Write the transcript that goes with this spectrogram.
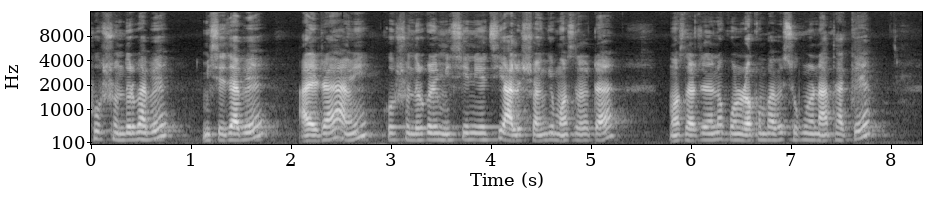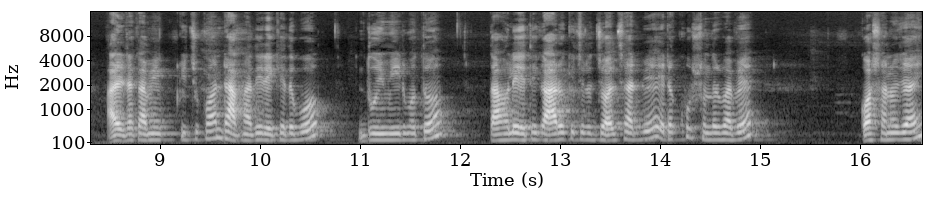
খুব সুন্দরভাবে মিশে যাবে। আর এটা আমি খুব সুন্দর করে মিশিয়ে নিয়েছি আলুর সঙ্গে মশলাটা। মশলাটা যেন কোনো রকমভাবে শুকনো না থাকে। আর এটাকে আমি কিছুক্ষণ ঢাকনা দিয়ে রেখে দেবো দুই মিনিট মতো। তাহলে এ থেকে আরও কিছুটা জল ছাড়বে। এটা খুব সুন্দরভাবে কষানো যায়।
